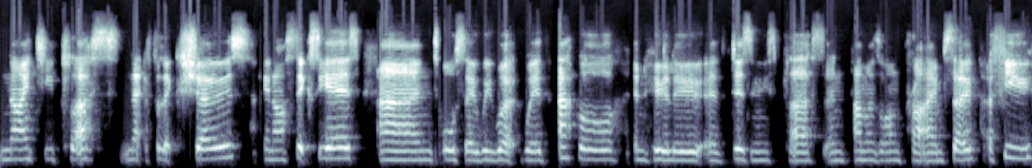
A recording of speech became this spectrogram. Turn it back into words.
90 plus plus Netflix shows in our six years. And also, we work with Apple and Hulu and Disney's Plus and Amazon Prime. So, a few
